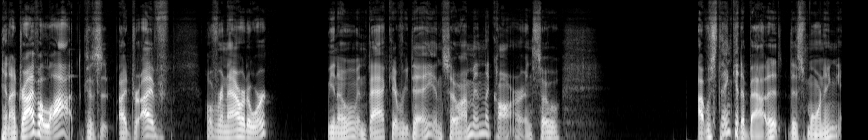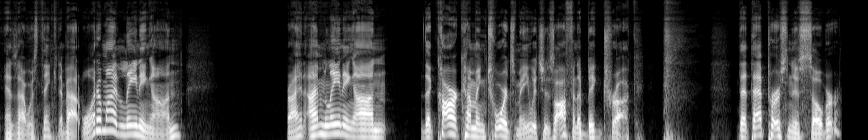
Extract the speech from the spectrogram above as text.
And I drive a lot because I drive over an hour to work, you know, and back every day. And so I'm in the car. And so I was thinking about it this morning as I was thinking about what am I leaning on? Right? I'm leaning on the car coming towards me, which is often a big truck, that that person is sober,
